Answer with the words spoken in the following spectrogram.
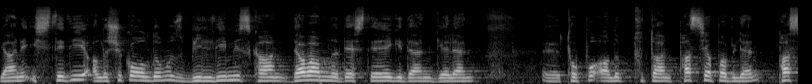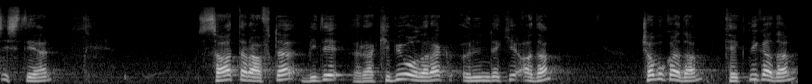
Yani istediği, alışık olduğumuz, bildiğimiz Kaan, devamlı desteğe giden, gelen, topu alıp tutan, pas yapabilen, pas isteyen. Sağ tarafta bir de rakibi olarak önündeki adam, çabuk adam, teknik adam.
